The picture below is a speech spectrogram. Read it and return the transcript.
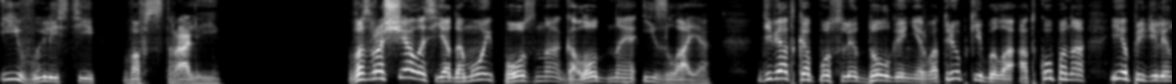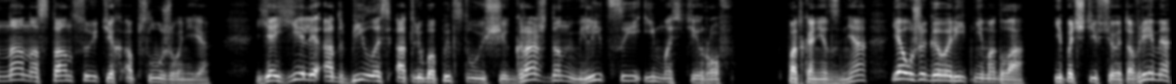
и вылезти в Австралии. Возвращалась я домой поздно, голодная и злая. Девятка после долгой нервотрепки была откопана и определена на станцию техобслуживания я еле отбилась от любопытствующих граждан, милиции и мастеров. Под конец дня я уже говорить не могла, и почти все это время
